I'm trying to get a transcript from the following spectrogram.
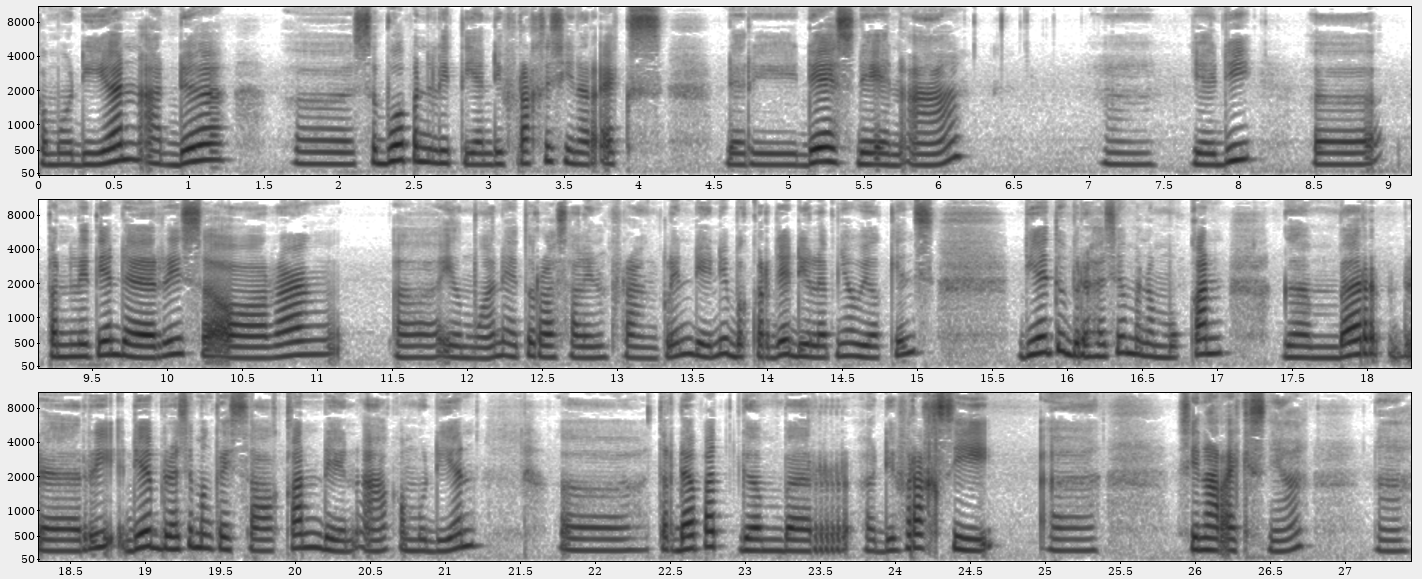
kemudian ada e, sebuah penelitian di fraksi sinar X dari dsDNA. Nah, jadi e, penelitian dari seorang uh, ilmuwan yaitu Rosalind Franklin. Dia ini bekerja di labnya Wilkins. Dia itu berhasil menemukan gambar dari dia berhasil mengkristalkan DNA kemudian uh, terdapat gambar uh, difraksi uh, sinar X-nya. Nah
